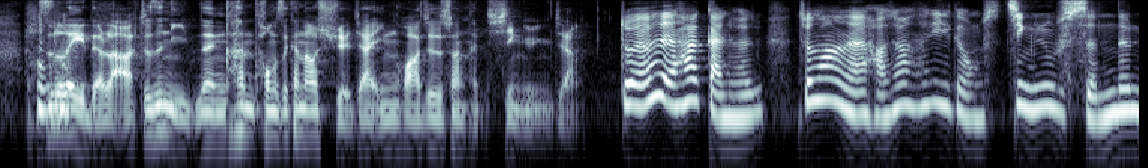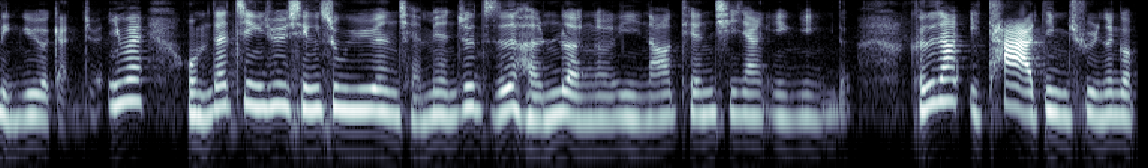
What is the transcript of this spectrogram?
之类的啦，就是你能看同时看到雪加樱花，就是算很幸运这样。对，而且它感觉就让人好像是一种进入神的领域的感觉，因为我们在进去新宿御院前面就只是很冷而已，然后天气这样阴阴的，可是这样一踏进去那个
